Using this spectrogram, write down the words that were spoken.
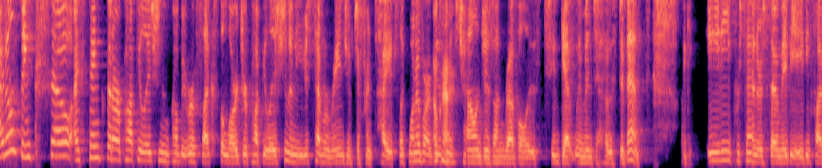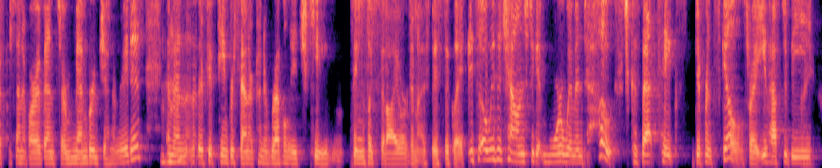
I don't think so. I think that our population probably reflects the larger population, and you just have a range of different types. Like one of our business okay. challenges on Revel is to get women to host events. Like 80% or so, maybe 85% of our events are member generated. Mm-hmm. And then another 15% are kind of Revel HQ, things like that I organize basically. It's always a challenge to get more women to host because that takes different skills, right? You have to be right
